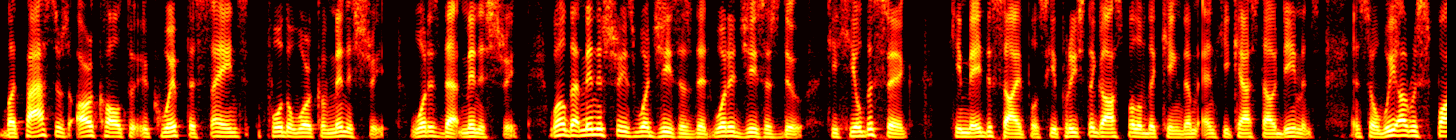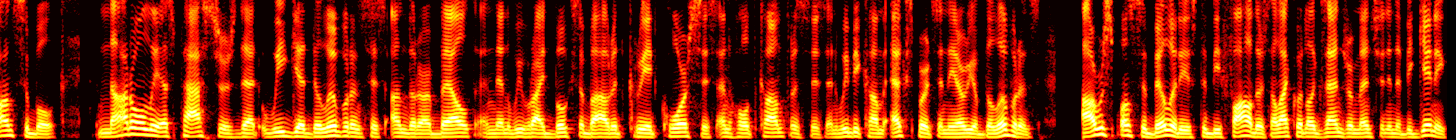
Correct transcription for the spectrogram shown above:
But pastors are called to equip the saints for the work of ministry. What is that ministry? Well, that ministry is what Jesus did. What did Jesus do? He healed the sick, he made disciples, he preached the gospel of the kingdom, and he cast out demons. And so we are responsible not only as pastors that we get deliverances under our belt and then we write books about it, create courses and hold conferences and we become experts in the area of deliverance. Our responsibility is to be fathers. I like what Alexandra mentioned in the beginning.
